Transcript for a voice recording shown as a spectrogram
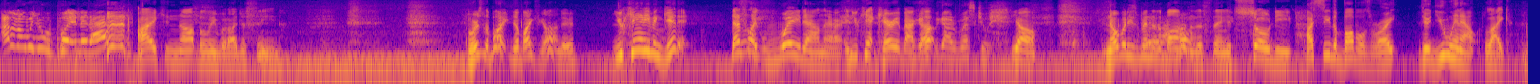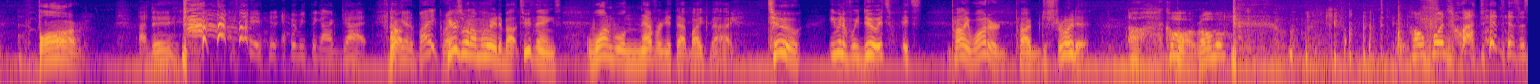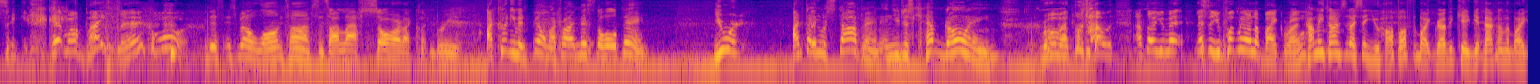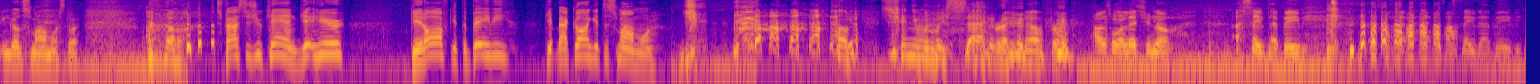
I don't know where you were putting it at. I cannot believe what I just seen. Where's the bike? The bike's gone, dude. You can't even get it. That's like way down there, and you can't carry it back We, got, up. we gotta rescue it. Yo, nobody's been to the bottom of this thing. It's so deep. I see the bubbles, right? Dude, you went out like far. I did. I gave it everything I got. Bro, I get a bike, right? Here's what I'm worried about. Two things. One, we'll never get that bike back. Two, even if we do, it's it's probably water probably destroyed it. Oh, come on, Roman. Whole point of why I did this is to get my bike, man. Come on. This it's been a long time since I laughed so hard I couldn't breathe. I couldn't even film. I probably missed the whole thing. You were I thought you were stopping and you just kept going. Roman, I thought that was, I thought you meant, listen, you put me on the bike run. How many times did I say you hop off the bike, grab the kid, get back on the bike, and go to the Smile More store? as fast as you can. Get here, get off, get the baby, get back on, get to Smile More. I'm genuinely sad right now, bro. I just want to let you know, I saved that baby. I saved that baby.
